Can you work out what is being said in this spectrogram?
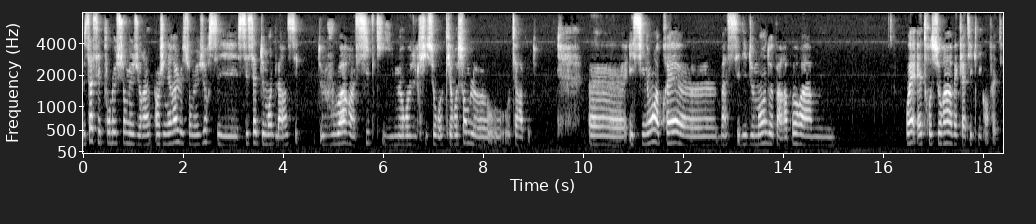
ça, c'est pour le sur-mesure. Hein. En général, le sur-mesure, c'est cette demande-là. Hein. c'est de vouloir un site qui, me, qui, qui ressemble au thérapeute. Et sinon, après, euh, ben, c'est des demandes par rapport à ouais, être serein avec la technique, en fait.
